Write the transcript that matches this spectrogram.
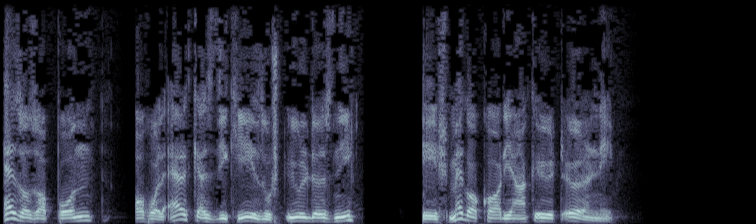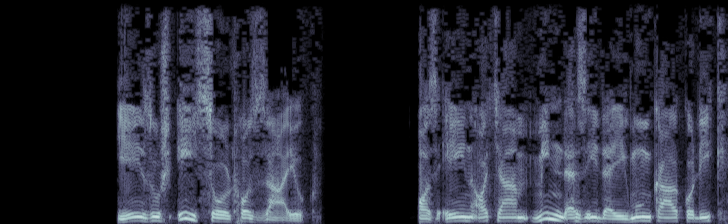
Ez az a pont, ahol elkezdik Jézust üldözni, és meg akarják őt ölni. Jézus így szólt hozzájuk. Az én atyám mindez ideig munkálkodik,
